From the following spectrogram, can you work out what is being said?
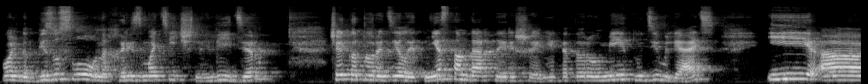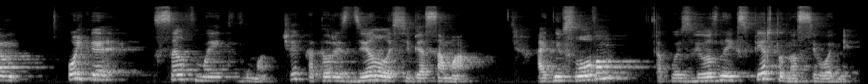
Ольга, безусловно, харизматичный лидер, человек, который делает нестандартные решения, который умеет удивлять. И э, Ольга self-made woman, человек, который сделала себя сама. Одним словом, такой звездный эксперт у нас сегодня.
